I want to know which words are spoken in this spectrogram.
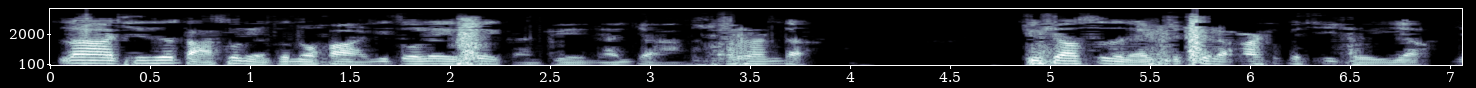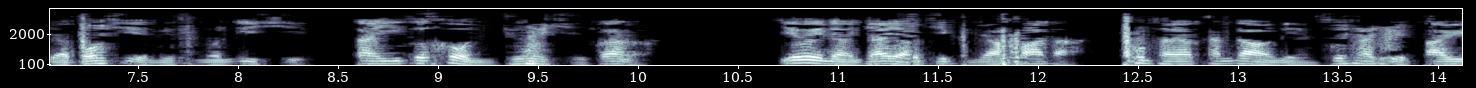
那其实打瘦脸针的话，一周内会感觉两颊酸酸的，就像是连续吹了二十个气球一样，咬东西也没什么力气。但一周后你就会习惯了，因为两颊咬肌比较发达，通常要看到脸瘦下去大约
